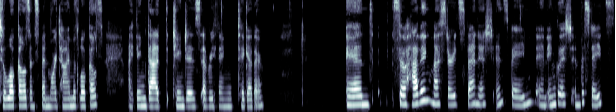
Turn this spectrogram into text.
to locals and spend more time with locals, I think that changes everything together. And so, having mastered Spanish in Spain and English in the States,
